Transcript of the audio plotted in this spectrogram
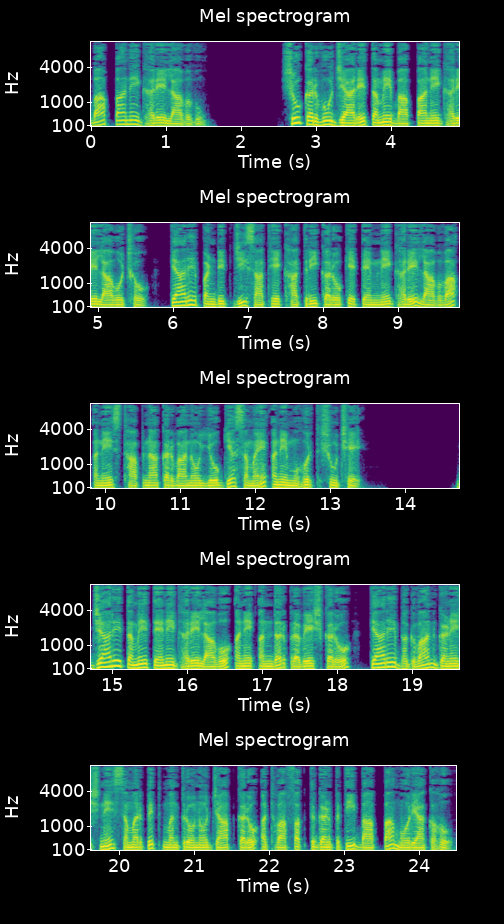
બાપ્પાને ઘરે લાવવું. શું કરવું જ્યારે તમે બાપ્પાને ઘરે લાવો છો? ત્યારે પંડિતજી સાથે ખાતરી કરો કે તેમને ઘરે લાવવા અને સ્થાપના કરવાનો યોગ્ય સમય અને મુહૂર્ત શું છે. જ્યારે તમે તેને ઘરે લાવો અને અંદર પ્રવેશ કરો, ત્યારે ભગવાન ગણેશને સમર્પિત મંત્રોનો જાપ કરો અથવા ફક્ત ગણપતિ બાપ્પા મોર્યા કહો.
